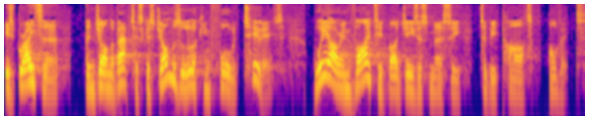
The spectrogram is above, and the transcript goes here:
is greater than John the Baptist because John was looking forward to it. We are invited by Jesus' mercy to be part of it.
